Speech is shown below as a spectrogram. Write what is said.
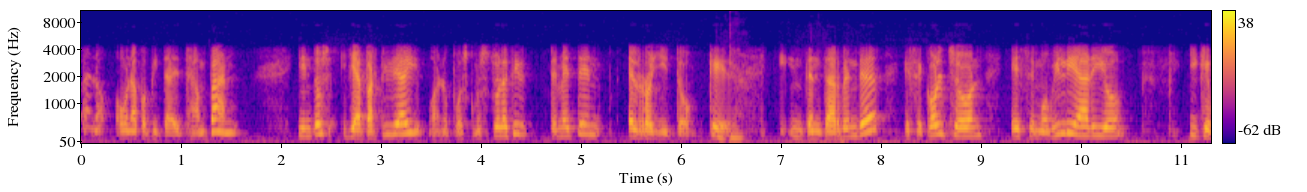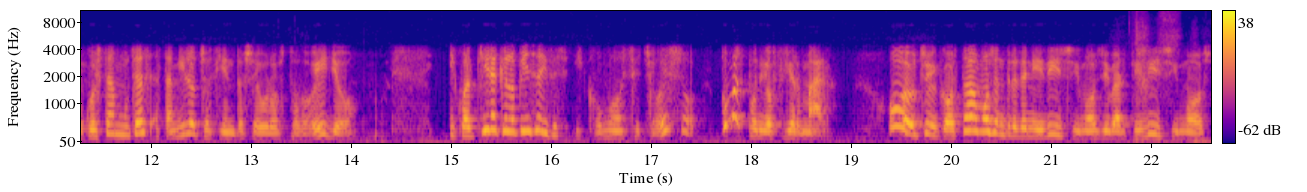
bueno, o una copita de champán. Y entonces, y a partir de ahí, bueno, pues como se suele decir, te meten el rollito, que es intentar vender ese colchón, ese mobiliario, y que cuesta muchas, hasta 1.800 euros todo ello. Y cualquiera que lo piensa dices, ¿y cómo has hecho eso? ¿Cómo has podido firmar? Oh, chicos, estábamos entretenidísimos, divertidísimos.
